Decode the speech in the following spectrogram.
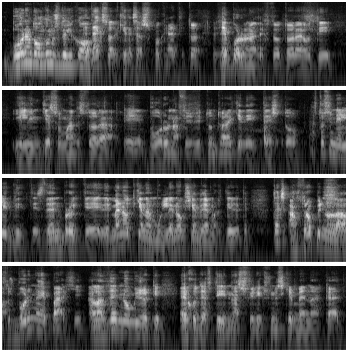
μπορεί να τον δούμε στο τελικό. Εντάξει τώρα, κοίταξε να σου πω κάτι τώρα. Δεν μπορώ να δεχτώ τώρα ότι οι ελληνικές ομάδες τώρα ε, μπορούν να αμφισβητούν τώρα και διαιτητές το. Αυτός είναι elite διαιτητής. Δεν πρόκειται. Εμένα, ό,τι και να μου λένε, όποιο και να διαμαρτύρεται. Εντάξει, ανθρώπινο λάθος μπορεί να υπάρχει. Αλλά δεν νομίζω ότι έρχονται αυτοί να σφυρίξουν σκεμμένα κάτι.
